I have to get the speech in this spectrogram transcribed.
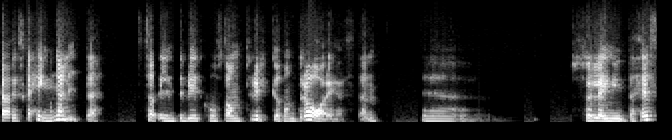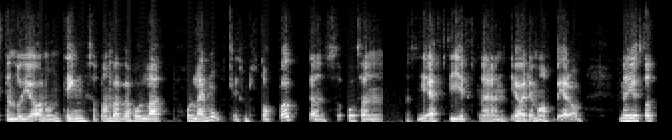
att det ska hänga lite. Så att det inte blir ett konstant tryck, att man drar i hästen. Eh, så länge inte hästen då gör någonting så att man behöver hålla, hålla emot, liksom stoppa upp den och sen ge eftergift när den gör det man ber om. Men just att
